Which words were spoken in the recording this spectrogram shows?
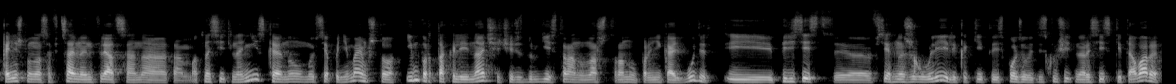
Конечно, у нас официальная инфляция, она там относительно низкая, но мы все понимаем, что импорт так или иначе через другие страны в нашу страну проникать будет, и пересесть э, всех на «Жигули» или какие-то использовать исключительно российские товары,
